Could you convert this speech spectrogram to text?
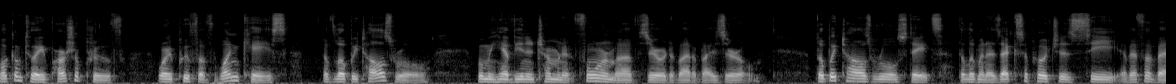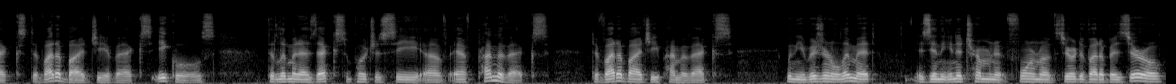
Welcome to a partial proof, or a proof of one case, of L'Hopital's rule when we have the indeterminate form of 0 divided by 0. L'Hopital's rule states the limit as x approaches c of f of x divided by g of x equals the limit as x approaches c of f prime of x divided by g prime of x when the original limit is in the indeterminate form of 0 divided by 0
